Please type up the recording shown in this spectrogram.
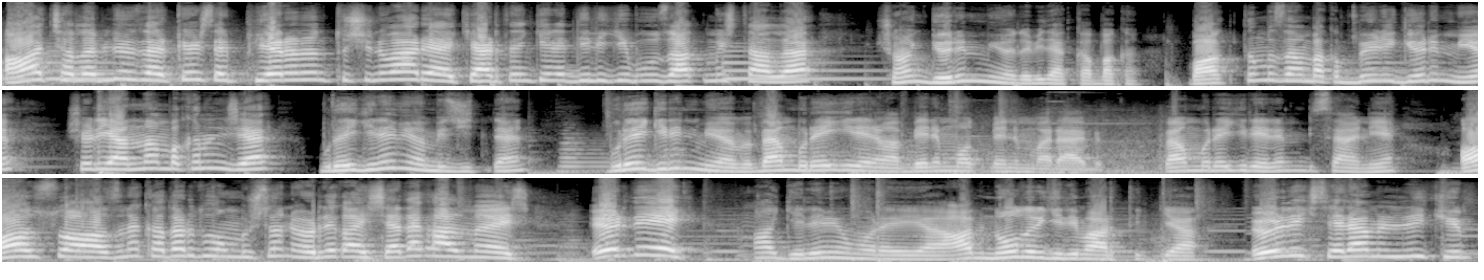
Aa çalabiliyoruz arkadaşlar. Piyanonun tuşunu var ya kertenkele dili gibi uzatmış Talha. Şu an görünmüyor da bir dakika bakın. Baktığımız zaman bakın böyle görünmüyor. Şöyle yandan bakınca buraya giremiyor muyuz cidden? Buraya girilmiyor mu? Ben buraya girerim abi. Benim mod benim var abi. Ben buraya girelim bir saniye. Aa su ağzına kadar dolmuş lan. Ördek aşağıda kalmış. Ördek. Aa gelemiyorum oraya ya. Abi ne olur gireyim artık ya. Ördek selamünaleyküm.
